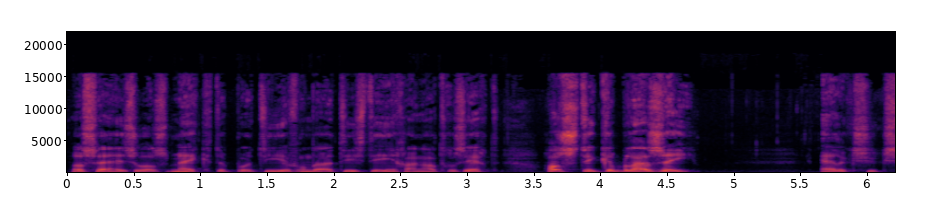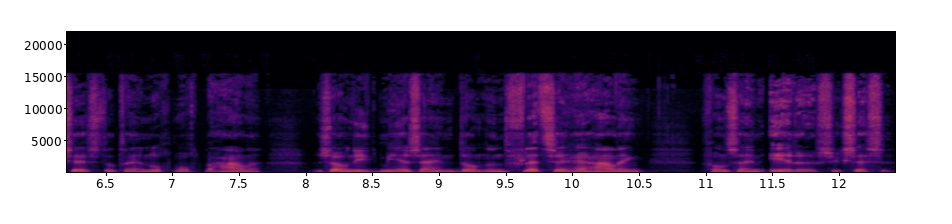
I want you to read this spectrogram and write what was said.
was hij, zoals Mac, de portier van de artiesteningang, had gezegd, hartstikke blasé. Elk succes dat hij nog mocht behalen, zou niet meer zijn dan een fletse herhaling van zijn eerdere successen.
